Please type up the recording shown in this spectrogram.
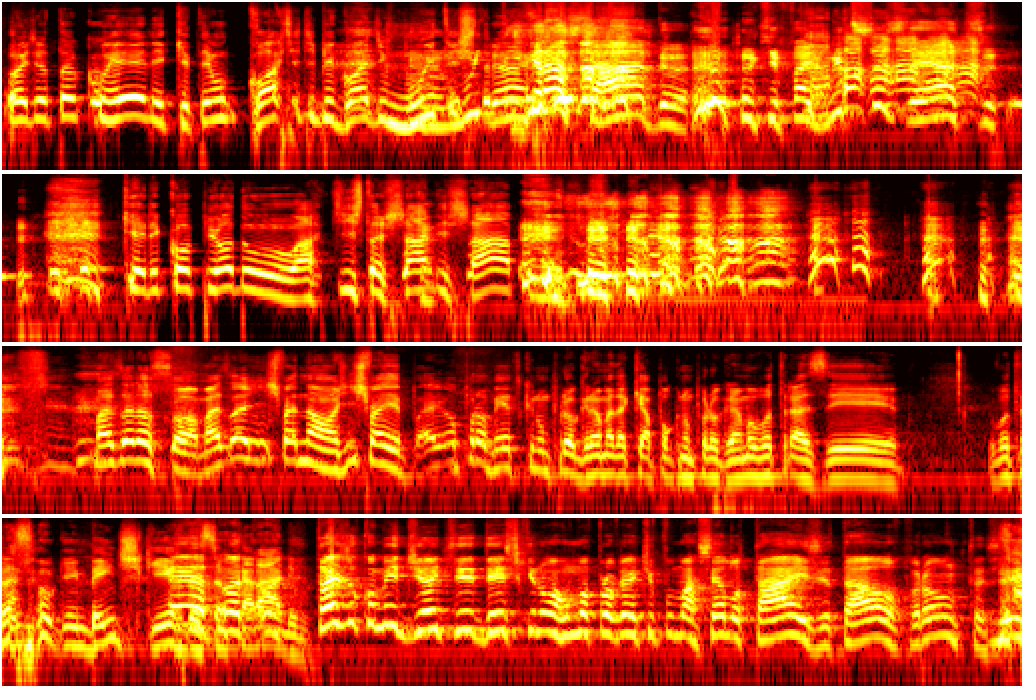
Hoje eu tô com ele, que tem um corte de bigode muito, muito estranho. engraçado, que faz muito sucesso. Que ele copiou do artista Charlie Chaplin. Mas olha só, mas a gente vai. Não, a gente vai. Eu prometo que num programa, daqui a pouco, num programa, eu vou trazer eu vou trazer alguém bem de esquerda, é, assim, caralho. Traz um comediante desse que não arruma problema, tipo Marcelo Tais e tal, pronto. Assim.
